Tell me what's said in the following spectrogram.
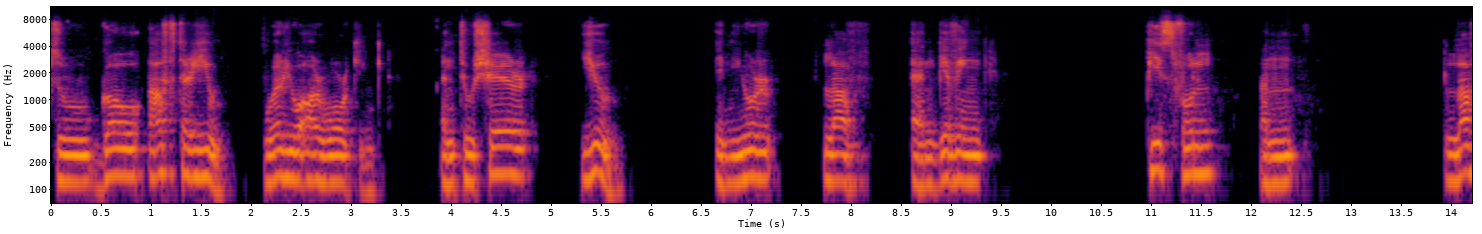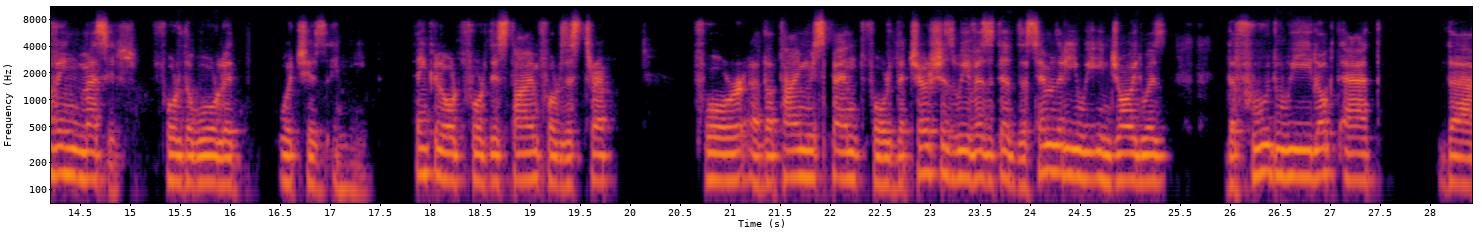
to go after you where you are working and to share you in your love and giving peaceful and loving message for the world which is in need. Thank you, Lord, for this time, for this trip, for uh, the time we spent, for the churches we visited, the seminary we enjoyed with, the food we looked at, the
